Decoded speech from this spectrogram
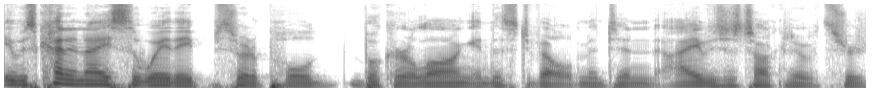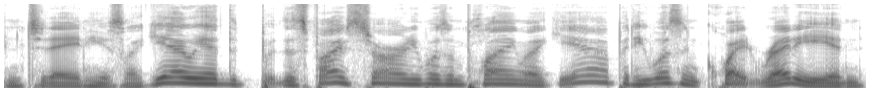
it was kind of nice the way they sort of pulled Booker along in this development. And I was just talking to a surgeon today, and he's like, "Yeah, we had the, this five star, and he wasn't playing." Like, yeah, but he wasn't quite ready, and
